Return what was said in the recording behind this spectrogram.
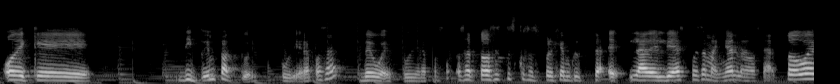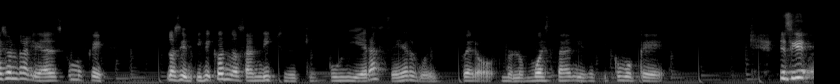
O de que Deep Impact, güey, pudiera pasar, de güey, pudiera pasar. O sea, todas estas cosas, por ejemplo, eh, la del día después de mañana, o sea, todo eso en realidad es como que los científicos nos han dicho de que pudiera ser, güey, pero no lo muestran y es así como que, Es que,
